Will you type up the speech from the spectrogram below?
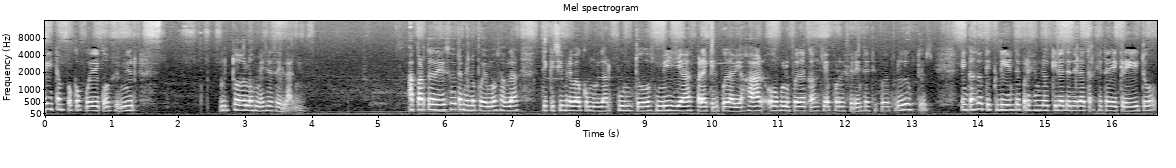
y tampoco puede consumir todos los meses del año. Aparte de eso, también lo podemos hablar de que siempre va a acumular puntos, millas para que él pueda viajar o lo pueda canjear por diferentes tipos de productos. En caso de que el cliente, por ejemplo, quiera tener la tarjeta de crédito,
